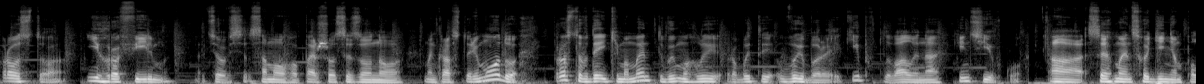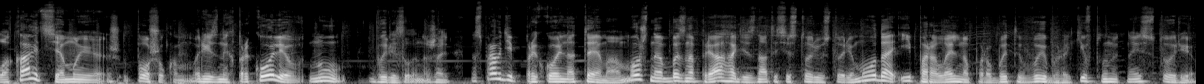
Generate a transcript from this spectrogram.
просто ігрофільм цього самого першого сезону Minecraft Story моду. Просто в деякі моменти ви могли робити вибори, які б впливали на кінцівку. А сегмент з ходінням по локаціям і пошуком різних приколів, ну вирізали, на жаль. Насправді прикольна тема. Можна без напряга дізнатися історію сторі мода і паралельно поробити вибори, які вплинуть на історію.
